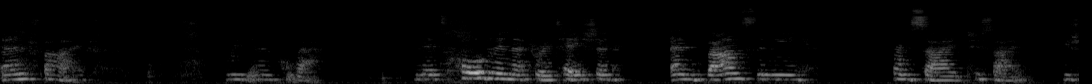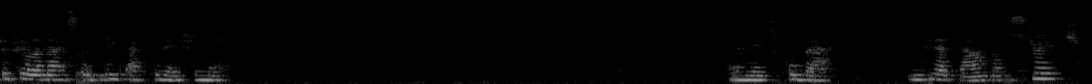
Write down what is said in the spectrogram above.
And five. Breathe in and pull back. Let's hold it in that rotation and bounce the knee from side to side. You should feel a nice oblique activation there. And let's pull back into that down dog stretch.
